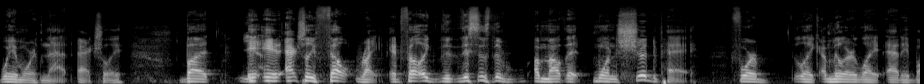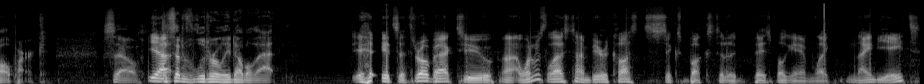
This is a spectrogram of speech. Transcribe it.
way more than that actually. But it, Yeah. it actually felt right. It felt like th- this is the amount that one should pay for like a Miller Lite at a ballpark. So Yeah. instead of literally double that. it's a throwback to uh, when was the last time beer cost six bucks at a baseball game? Like '98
